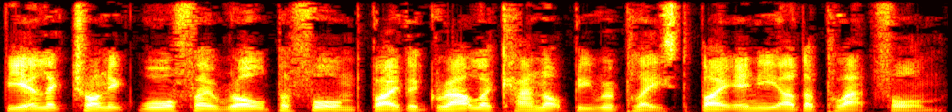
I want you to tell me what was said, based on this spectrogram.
the electronic warfare role performed by the Growler cannot be replaced by any other platform.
